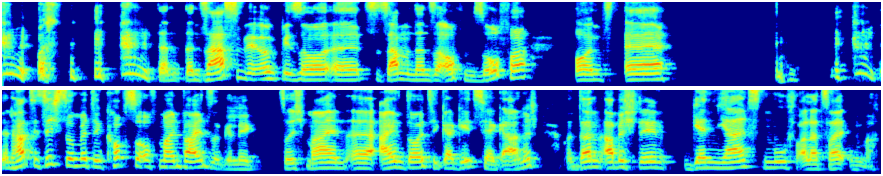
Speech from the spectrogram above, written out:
Und dann, dann saßen wir irgendwie so äh, zusammen dann so auf dem Sofa und äh, dann hat sie sich so mit dem Kopf so auf mein Bein so gelegt. So, ich meine, äh, eindeutiger geht's ja gar nicht. Und dann habe ich den genialsten Move aller Zeiten gemacht.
